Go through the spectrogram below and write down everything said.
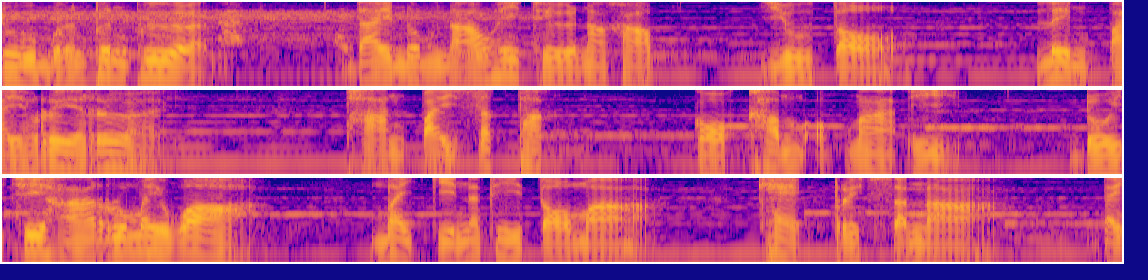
ดูเหมือนเพื่อนๆได้นมน้าวให้เธอนะครับ อยู่ต่อ เล่นไปเรื่อยๆ ผ่านไปสักพักก็คำออกมาอีก โดยที่หารู้ไม่ว่า ไม่กี่นาทีต่อมา แขกปริศนา ได้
